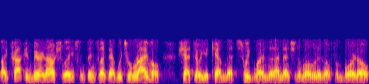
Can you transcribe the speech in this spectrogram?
like Trockenbeer and Auslese and things like that, which rival Chateau Yquem, that sweet wine that I mentioned a moment ago from Bordeaux.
